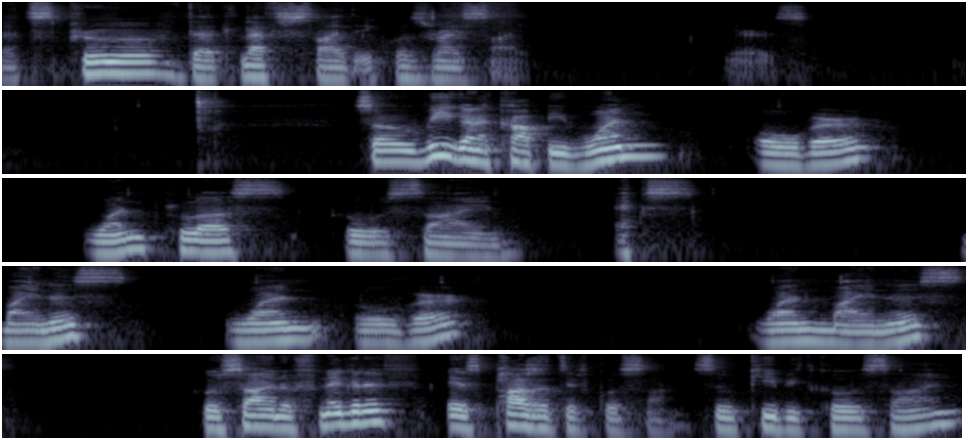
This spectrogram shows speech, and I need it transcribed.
Let's prove that left side equals right side. Here is. So we're going to copy 1 over 1 plus cosine x minus 1 over 1 minus cosine of negative is positive cosine. So keep it cosine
